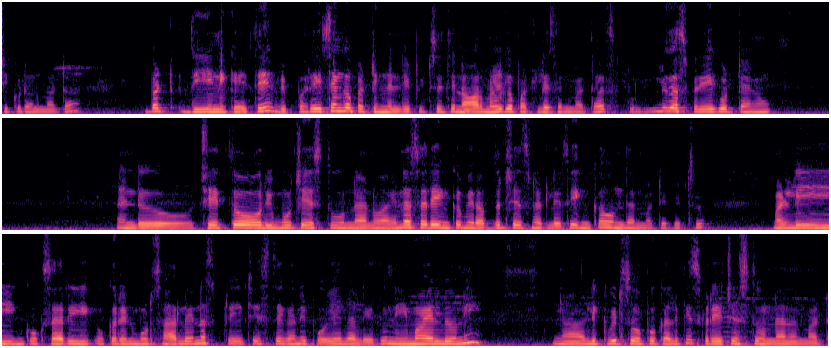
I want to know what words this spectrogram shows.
చిక్కుడు అనమాట బట్ దీనికైతే విపరీతంగా పట్టిందండి పిట్స్ అయితే నార్మల్గా పట్టలేదు అనమాట ఫుల్గా స్ప్రే కొట్టాను. అండ్ చేత్తో రిమూవ్ చేస్తూ ఉన్నాను. అయినా సరే ఇంకా మీరు అబ్జర్వ్ చేసినట్లయితే ఇంకా ఉందన్నమాట పిట్స్. మళ్ళీ ఇంకొకసారి ఒక రెండు మూడు సార్లు అయినా స్ప్రే చేస్తే కానీ పోయేలా లేదు. నీమ్ ఆయిల్లోని లిక్విడ్ సోపు కలిపి స్ప్రే చేస్తూ ఉన్నానమాట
